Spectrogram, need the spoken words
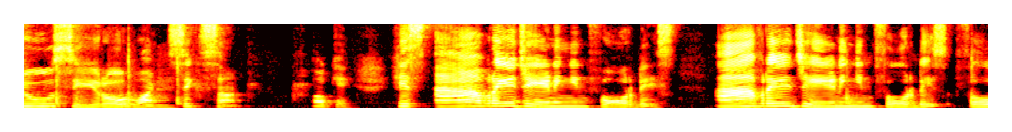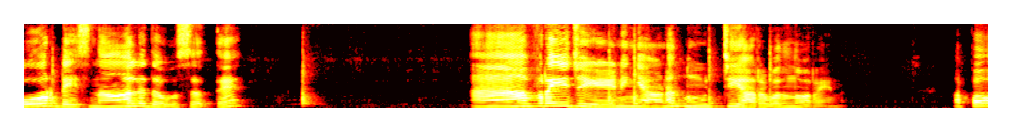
ടു സീറോ വൺ സിക്സ് ആണ്. Okay his average earning in four days average earning in four days four days നാല് ദിവസത്തെ ആവറേജ് ഏണിംഗ് ആണ് നൂറ്റി അറുപത് എന്ന് പറയുന്നത്. അപ്പോൾ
